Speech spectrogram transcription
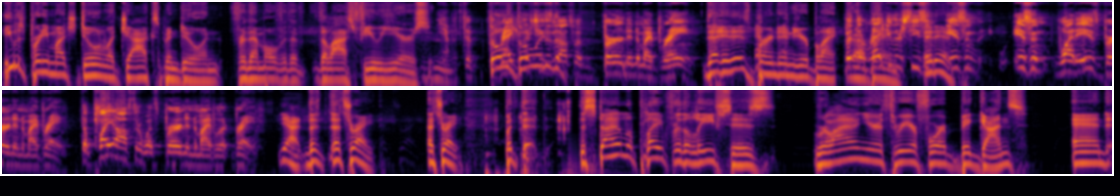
he was pretty much doing what Jack's been doing for them over the the last few years. Yeah, but the, Go- regular go season the- that's what burned into my brain. That it is burned into your blank. But uh, the brain. regular season It is. isn't isn't what is burned into my brain. The playoffs are what's burned into my brain. Yeah, th- that's right. That's right. But the the style of play for the Leafs is rely on your three or four big guns, and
